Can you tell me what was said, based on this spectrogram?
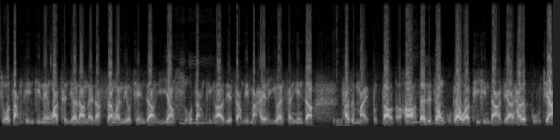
锁涨停，今天的话成交量来到三万六千张，一样锁涨停啊，而且涨停板还有一万三千张，它是买不到的哈。但是这种股票我要提醒大家，它的股价。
